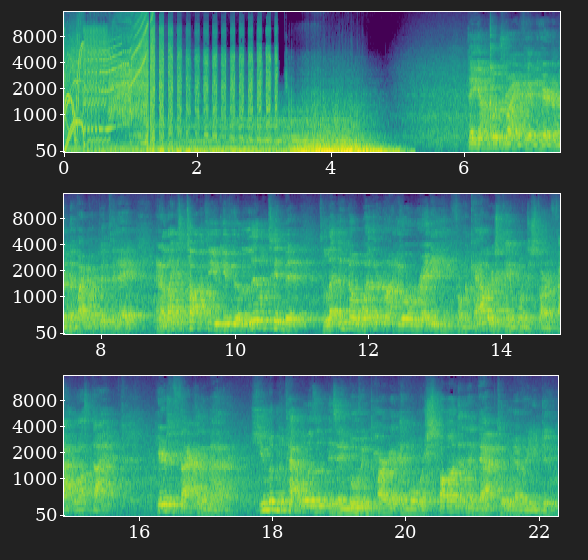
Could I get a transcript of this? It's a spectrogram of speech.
Hey, I'm Coach Ryan Faehnle here, and I'm in the VIPAR Pit today. And I'd like to talk to you, give you a little tidbit to let you know whether or not you're ready from a calorie standpoint to start a fat loss diet. Here's the fact of the matter. Human metabolism is a moving target and will respond and adapt to whatever you do.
